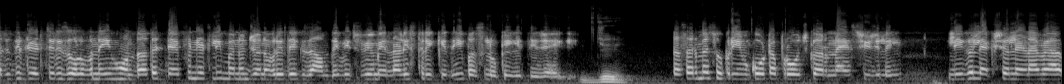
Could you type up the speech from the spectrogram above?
ਅੱਜ ਦੀ ਡੇਟ 'ਚ ਰਿਜ਼ੋਲਵ ਨਹੀਂ ਹੁੰਦਾ ਤਾਂ ਡੈਫੀਨਿਟਲੀ ਮੈਨੂੰ ਜਨਵਰੀ ਦੇ ਐਗਜ਼ਾਮ ਦੇ ਵਿੱਚ ਵੀ ਮੇਰੇ ਨਾਲ ਇਸ ਤਰੀਕੇ ਦੀ ਹੀ ਬਸਲੂਕੀ ਕੀਤੀ ਜਾਏਗੀ। ਜੀ। ਤਾਂ ਸਰ ਮੈਂ ਸੁਪਰੀਮ ਕੋਰਟ ਅਪਰੋਚ ਕਰਨਾ ਹੈ ਇਸ ਚੀਜ਼ ਲਈ। ਲੀਗਲ ਐਕਸ਼ਨ ਲੈਣਾ ਹੈ ਮੈਂ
